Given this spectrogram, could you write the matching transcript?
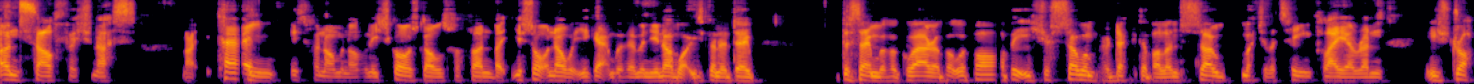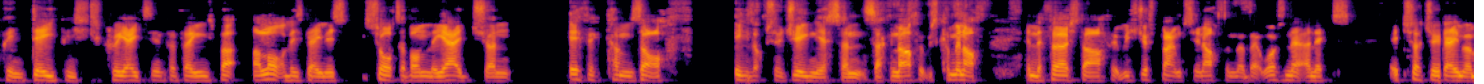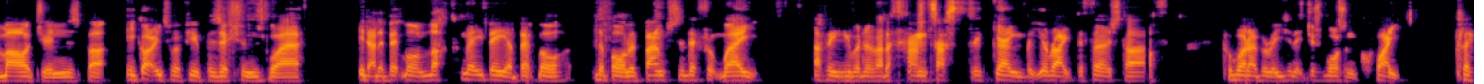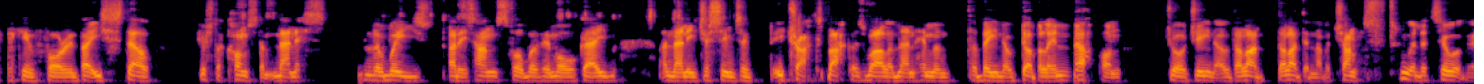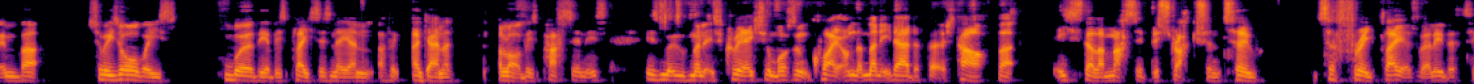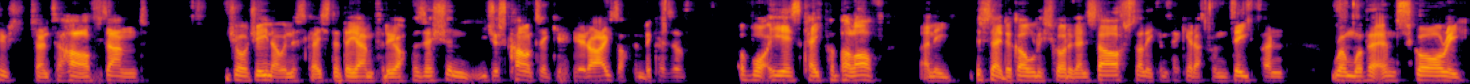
unselfishness. Like Kane is phenomenal, and he scores goals for fun, but you sort of know what you're getting with him, and you know what he's going to do. The same with Aguero, but with Bobby, he's just so unpredictable and so much of a team player, and he's dropping deep, he's creating for things, but a lot of his game is sort of on the edge, and if it comes off, he looks a genius. And second half, it was coming off. In the first half, it was just bouncing off him a bit, wasn't it? And it's it's such a game of margins. But he got into a few positions where he'd had a bit more luck, maybe a bit more. The ball had bounced a different way. I think he would have had a fantastic game. But you're right, the first half, for whatever reason, it just wasn't quite clicking for him. But he's still just a constant menace. Luiz had his hands full with him all game and then he just seemed to he tracks back as well, and then him and Fabinho doubling up on Jorginho. The lad, the lad didn't have a chance with the two of him, but so he's always worthy of his place, isn't he? And I think again, a, a lot of his passing, his his movement, his creation wasn't quite on the money there the first half, but he's still a massive distraction to to three players really, the two centre halves and Jorginho in this case, the DM for the opposition. You just can't take your eyes off him because of of what he is capable of. And he, say, the goal he scored against Arsenal, he can pick it up from deep and run with it and score. He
